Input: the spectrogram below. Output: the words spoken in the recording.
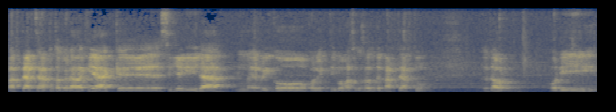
parte hartzen hartutako erabakiak e, zilegi dira herriko kolektibo batzuk ez parte hartu eta hor hori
